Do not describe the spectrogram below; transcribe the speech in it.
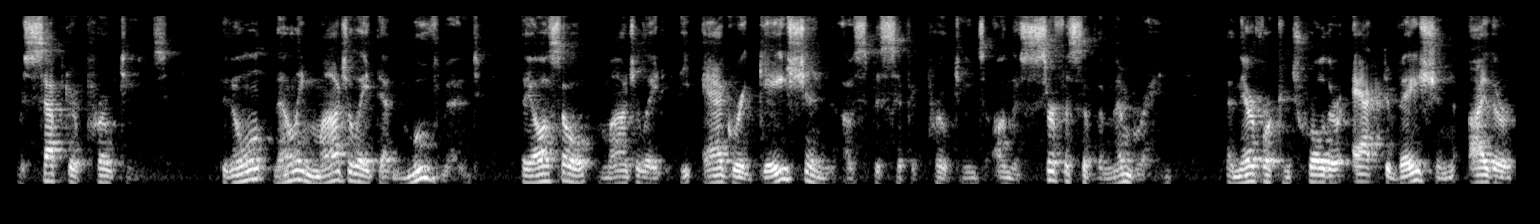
receptor proteins they don't not only modulate that movement, they also modulate the aggregation of specific proteins on the surface of the membrane and therefore control their activation either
